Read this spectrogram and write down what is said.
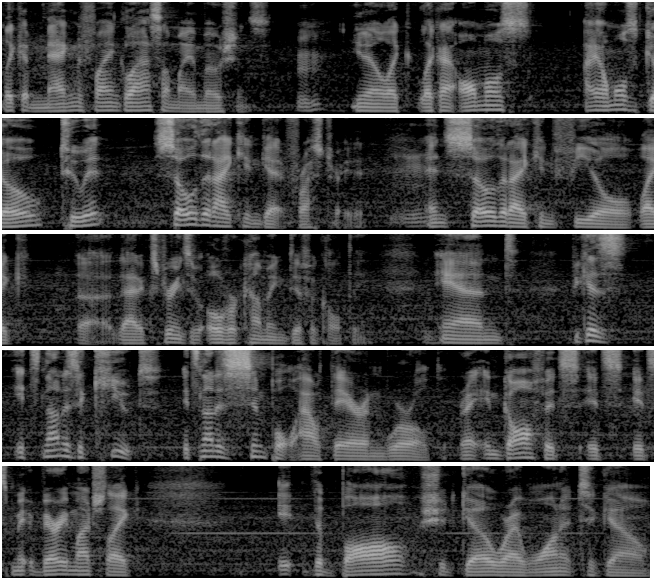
like a magnifying glass on my emotions. Mm-hmm. You know, like like I almost I almost go to it so that I can get frustrated Mm-hmm. and so that I can feel like uh, that experience of overcoming difficulty, Mm-hmm. and because it's not as acute, it's not as simple out there in world, right? In golf, it's it's it's very much like it, the ball should go where I want it to go,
